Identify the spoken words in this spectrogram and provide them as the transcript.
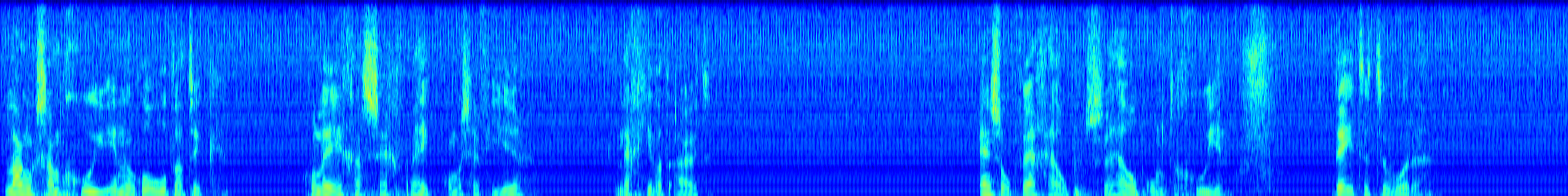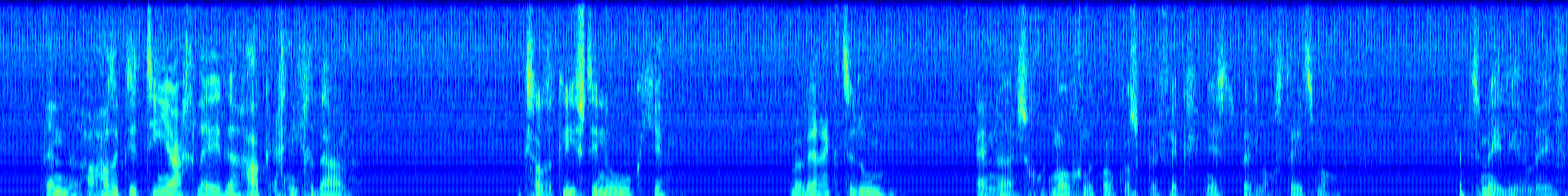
langzaam groei in een rol dat ik collega's zeg van, hé, hey, kom eens even hier. Leg je wat uit. En ze op weg helpen. Ze helpen om te groeien. Beter te worden. En had ik dit tien jaar geleden, had ik echt niet gedaan. Ik zat het liefst in een hoekje mijn werk te doen. En uh, zo goed mogelijk, want ik was perfectionist, ben nog steeds, maar ik heb ermee leren leven.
